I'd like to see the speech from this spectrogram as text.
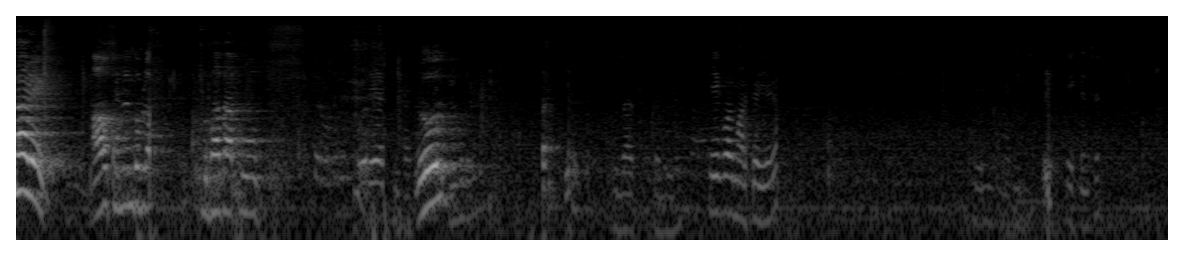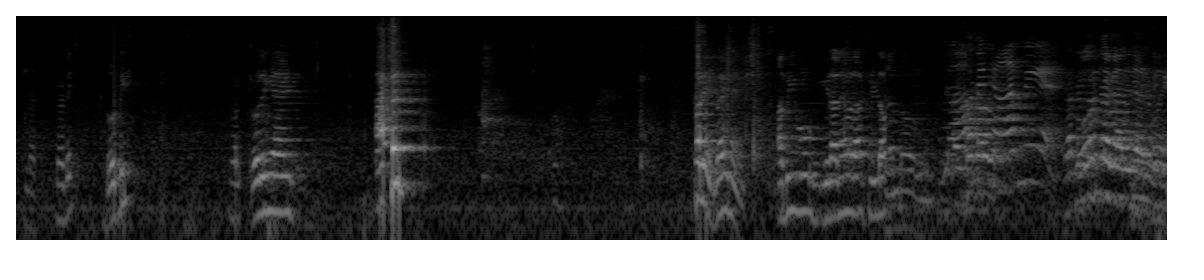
खड़े आओ सिमरन को बुला सुबह था आपको। रोल एक बार मार्क करिएगा। एक सेंसर बस। Ready please rolling and action खड़े वेरी नाइस अभी वो गिराने वाला फ़ील्ड ऑफ़ ध्यान नहीं है।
